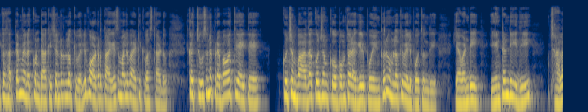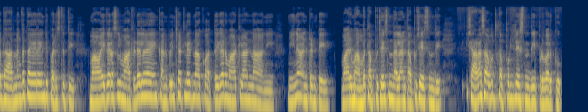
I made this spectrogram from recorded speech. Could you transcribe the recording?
ఇక సత్యం వినకుండా కిచెన్ రూమ్లోకి వెళ్ళి వాటర్ తాగేసి మళ్ళీ బయటికి వస్తాడు. ఇక చూసిన ప్రభావతి అయితే కొంచెం బాధ కొంచెం కోపంతో రగిలిపోయి ఇంకా రూమ్లోకి వెళ్ళిపోతుంది. ఎవండి ఏంటండి ఇది? చాలా దారుణంగా తయారైంది పరిస్థితి. మావయ్య గారు అసలు మాట్లాడేలా ఏం కనిపించట్లేదు నాకు అత్తయ్య గారు మాట్లాడినా అని మీనా అంటుంటే మరి మా అమ్మ తప్పు చేసింది అలాంటి తప్పు చేసింది. చాలా సార్లు తప్పులు చేసింది ఇప్పటి వరకు.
